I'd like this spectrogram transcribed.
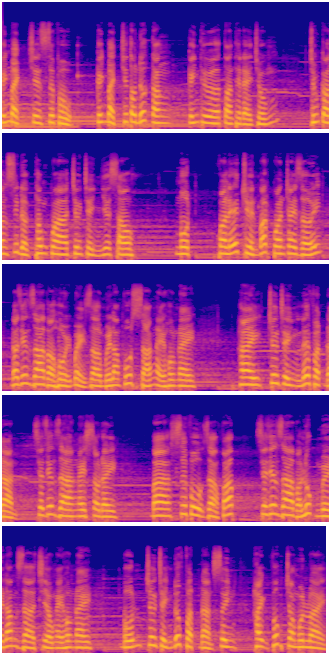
Kính bạch trên sư phụ, kính bạch chư tôn đức tăng, kính thưa toàn thể đại chúng. Chúng con xin được thông qua chương trình như sau. một Khóa lễ truyền bát quan trai giới đã diễn ra vào hồi 7 giờ 15 phút sáng ngày hôm nay. 2. Chương trình lễ Phật đản sẽ diễn ra ngay sau đây. 3. Sư phụ giảng pháp sẽ diễn ra vào lúc 15 giờ chiều ngày hôm nay. 4. Chương trình Đức Phật đản sinh hạnh phúc cho muôn loài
